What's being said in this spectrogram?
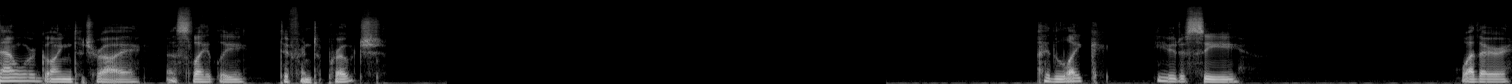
Now we're going to try a slightly different approach. I'd like you to see whether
